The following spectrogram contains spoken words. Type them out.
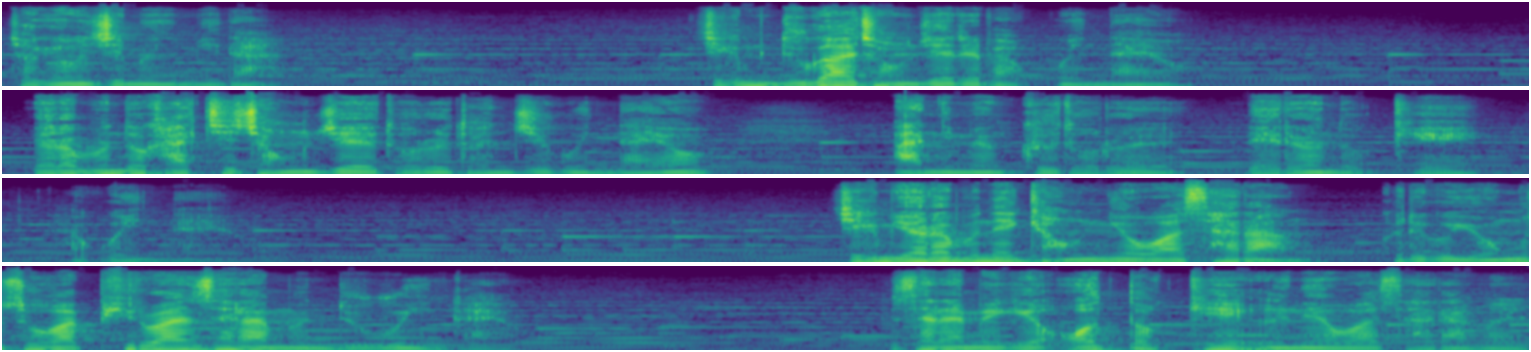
적용 질문입니다. 지금 누가 정죄를 받고 있나요? 여러분도 같이 정죄의 돌을 던지고 있나요? 아니면 그 돌을 내려놓게 하고 있나요? 지금 여러분의 격려와 사랑, 그리고 용서가 필요한 사람은 누구인가요? 그 사람에게 어떻게 은혜와 사랑을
